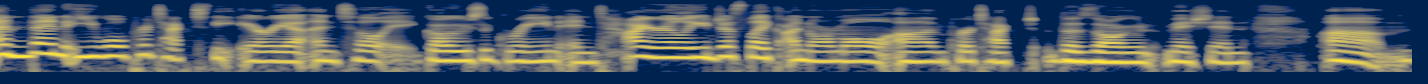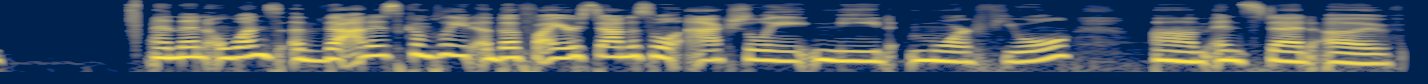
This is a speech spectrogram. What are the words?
and then you will protect the area until it goes green entirely, just like a normal um, protect the zone mission. Um, and then once that is complete, the fire status will actually need more fuel um, instead of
